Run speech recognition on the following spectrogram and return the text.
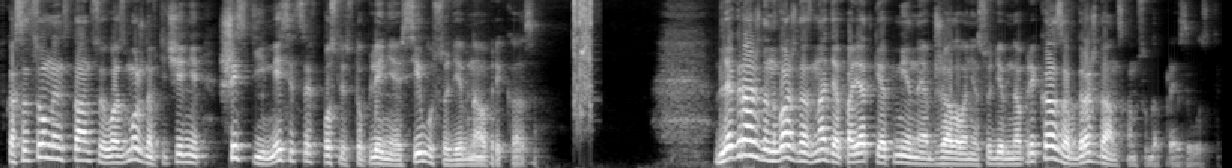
в кассационную инстанцию возможно в течение 6 месяцев после вступления в силу судебного приказа. Для граждан важно знать о порядке отмены и обжалования судебного приказа в гражданском судопроизводстве.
